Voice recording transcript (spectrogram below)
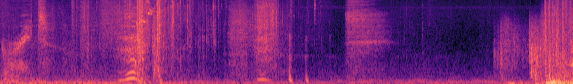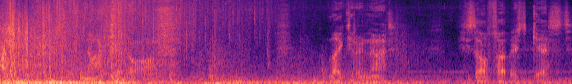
Great. Knock it off. Like it or not, he's all father's guest.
